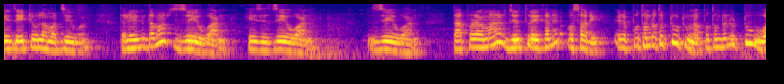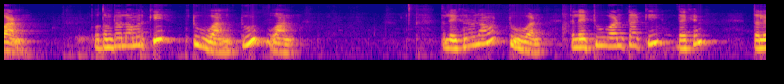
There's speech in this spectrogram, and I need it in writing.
এই যে এটা হলো আমার জে ওয়ান, তাহলে এটা কিন্তু আমার জে ওয়ান, এই যে জে ওয়ান জে ওয়ান, তারপরে আমার যেহেতু এখানে, ও সরি, এটা প্রথমটা তো টু টু না, প্রথমটা হলো টু ওয়ান, প্রথমটা হলো আমার কি? টু ওয়ান টু ওয়ান, তাহলে এখানে হলো আমার টু ওয়ান, তাহলে টু ওয়ানটা কি? দেখেন, তাহলে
